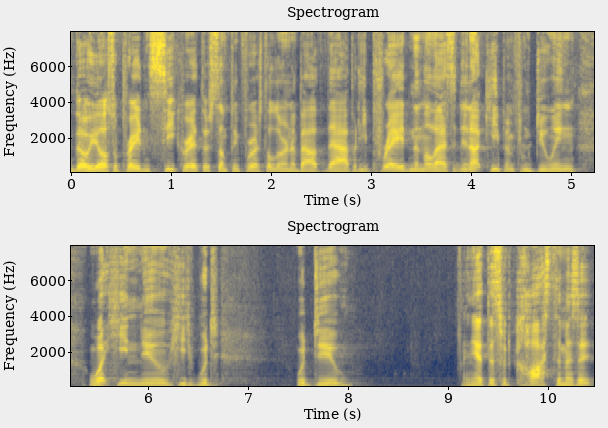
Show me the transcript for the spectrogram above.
Though he also prayed in secret, there's something for us to learn about that, but he prayed nonetheless. It did not keep him from doing what he knew he would, would do. And yet, this would cost him as it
